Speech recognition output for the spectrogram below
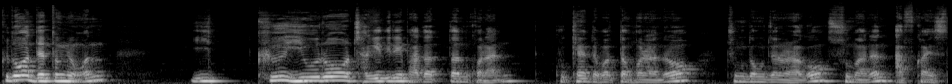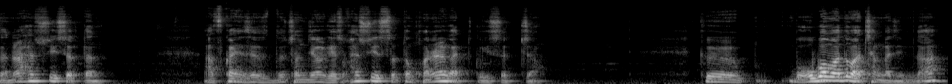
그동안 대통령은 이, 그 이후로 자기들이 받았던 권한, 국회한테 받았던 권한으로 중동전을 하고 수많은 아프가니스탄을 할 수 있었던 아프가니스탄에서도 전쟁을 계속 할 수 있었던 권한을 갖고 있었죠. 그, 뭐, 오바마도 마찬가지입니다.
